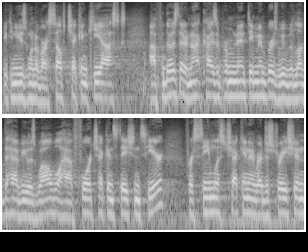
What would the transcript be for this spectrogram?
You can use one of our self-check-in kiosks. Uh, for those that are not Kaiser Permanente members, we would love to have you as well. We'll have four check-in stations here for seamless check-in and registration.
